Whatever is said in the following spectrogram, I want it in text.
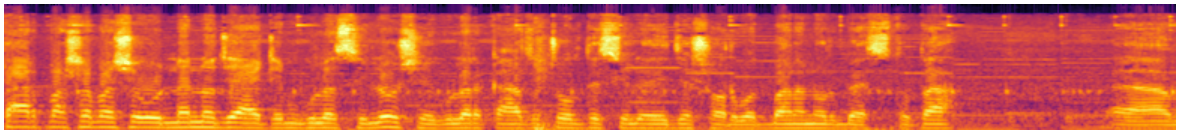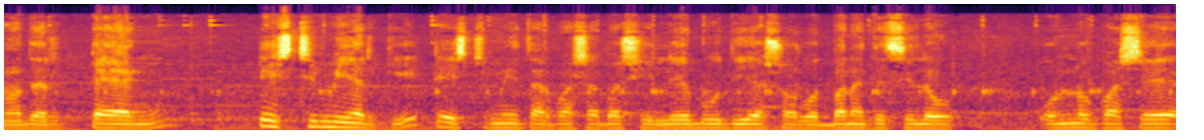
তার পাশাপাশি অন্যান্য যে আইটেমগুলো ছিল, সেগুলোর কাজও চলতেছিল। এই যে শরবত বানানোর ব্যস্ততা আমাদের ট্যাং টেস্টমি আর কি। টেস্টমি তার পাশাপাশি লেবু দিয়ে শরবত বানাইতেছিল। অন্য পাশে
